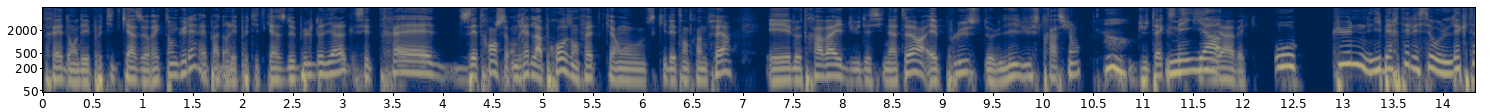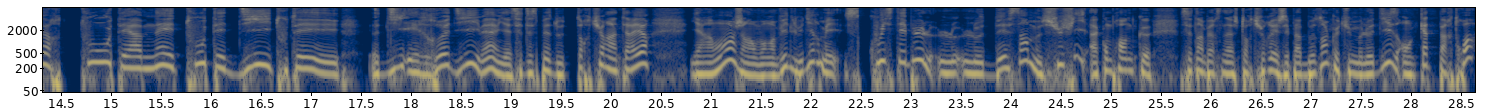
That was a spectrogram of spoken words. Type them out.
très dans des petites cases rectangulaires et pas dans les petites cases de bulles de dialogue. C'est très étrange. On dirait de la prose, en fait, quand- ce qu'il est en train de faire. Et le travail du dessinateur est plus de l'illustration Oh, du texte mais il qu'il y a- avec. aucune liberté laissée au lecteur. Tout est amené, tout est dit, tout est dit et redit. Même il y a cette espèce de torture intérieure. Il y a un moment, j'ai envie de lui dire, mais squeeze tes bulles. Le, le dessin me suffit à comprendre que c'est un personnage torturé. J'ai pas besoin que tu me le dises en 4 par 3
